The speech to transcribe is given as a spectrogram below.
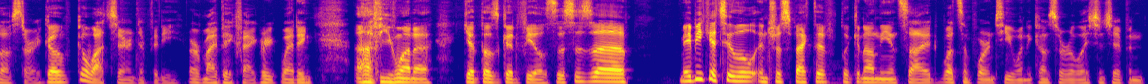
love story. Go go watch Serendipity or My Big Fat Greek Wedding uh, if you want to get those good feels. This is uh maybe gets you a little introspective, looking on the inside, what's important to you when it comes to a relationship, and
